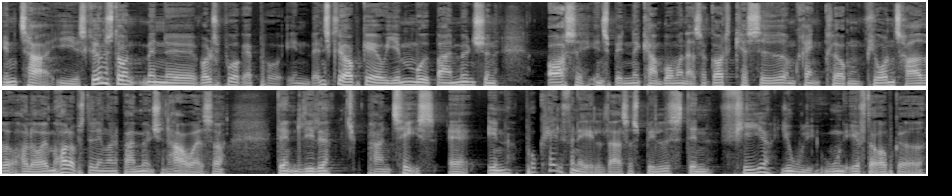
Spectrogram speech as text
indtager i øh, skrivende stund, men øh, Wolfsburg er på en vanskelig opgave hjemme mod Bayern München, også en spændende kamp, hvor man altså godt kan sidde omkring kl. 14.30 og holde øje med holdopstillingerne. Bayern München har jo altså den lille parentes af en pokalfinale, der altså spilles den 4. juli, ugen efter opgøret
